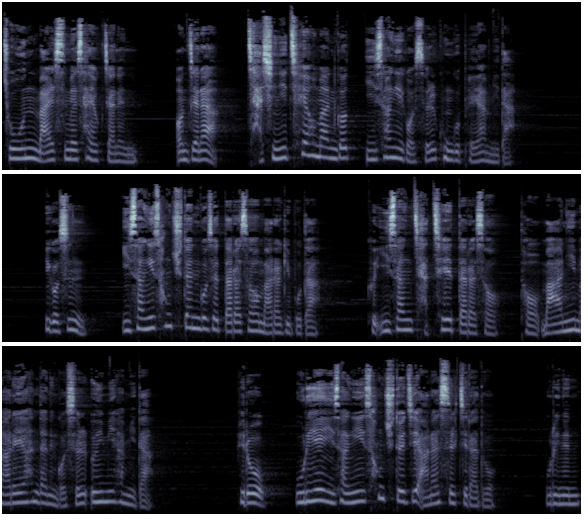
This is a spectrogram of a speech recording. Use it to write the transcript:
좋은 말씀의 사역자는 언제나 자신이 체험한 것 이상의 것을 공급해야 합니다. 이것은 이상이 성취된 것에 따라서 말하기보다 그 이상 자체에 따라서 더 많이 말해야 한다는 것을 의미합니다. 비록 우리의 이상이 성취되지 않았을지라도 우리는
